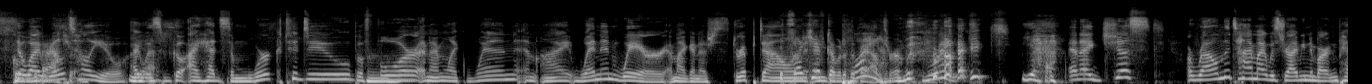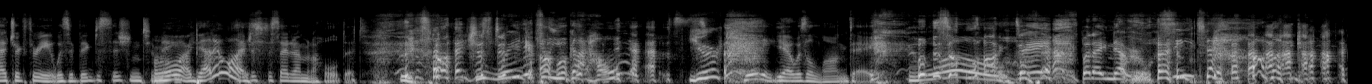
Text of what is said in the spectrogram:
So I will tell you, I was Yes. Go. I had some work to do before, mm. and I'm like, when am I? When and where am I going to strip down It's like you and go to to the bathroom? Right. Yeah. And I just around the time I was driving to Martin Patrick Three, it was a big decision to oh, make. Oh, I bet it was. I just decided I'm going to hold it. so I just you didn't waited till you got home. Yes. You're kidding. Yeah, it was a long day. it was a Whoa. long day, but I never went. See, that- oh my god.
